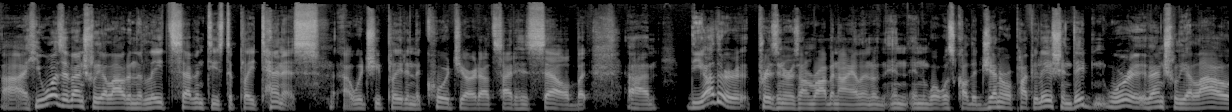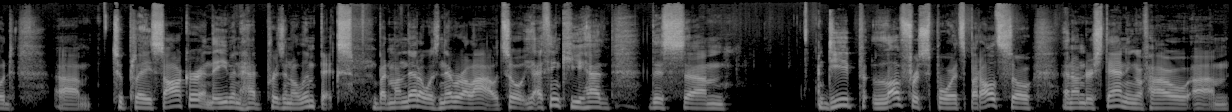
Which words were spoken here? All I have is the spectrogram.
Uh, he was eventually allowed in the late 70s to play tennis, uh, which he played in the courtyard outside his cell. But uh, the other prisoners on Robben Island, in, in, what was called the general population, they were eventually allowed um, to play soccer, and they even had prison Olympics. But Mandela was never allowed. So I think he had this. Um, deep love for sports, but also an understanding of how um,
